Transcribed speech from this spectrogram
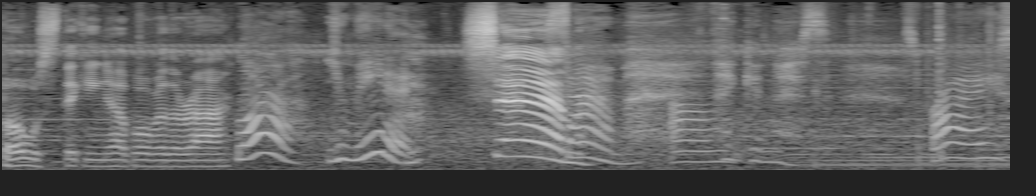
bow sticking up over the rock. Lara, you made it. Sam! Sam! Um, Thank goodness. surprise.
